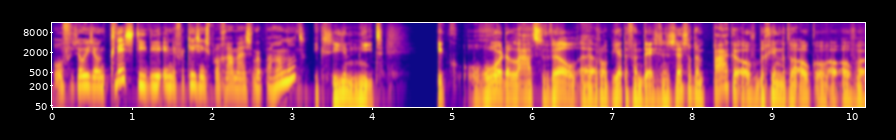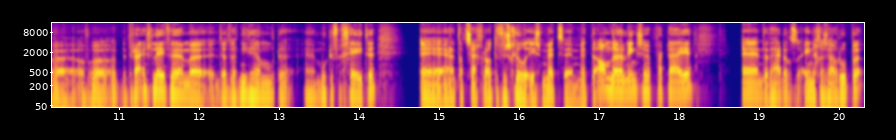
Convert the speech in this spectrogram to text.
of sowieso een kwestie die in de verkiezingsprogramma's wordt behandeld? Ik zie hem niet. Ik hoorde laatst wel uh, Rob Jetten van D66 een paar keer over beginnen dat we ook over, over, over het bedrijfsleven, uh, dat we het niet helemaal moeten, uh, moeten vergeten. En dat zijn grote verschil is met, met de andere linkse partijen. En dat hij dat als enige zou roepen.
